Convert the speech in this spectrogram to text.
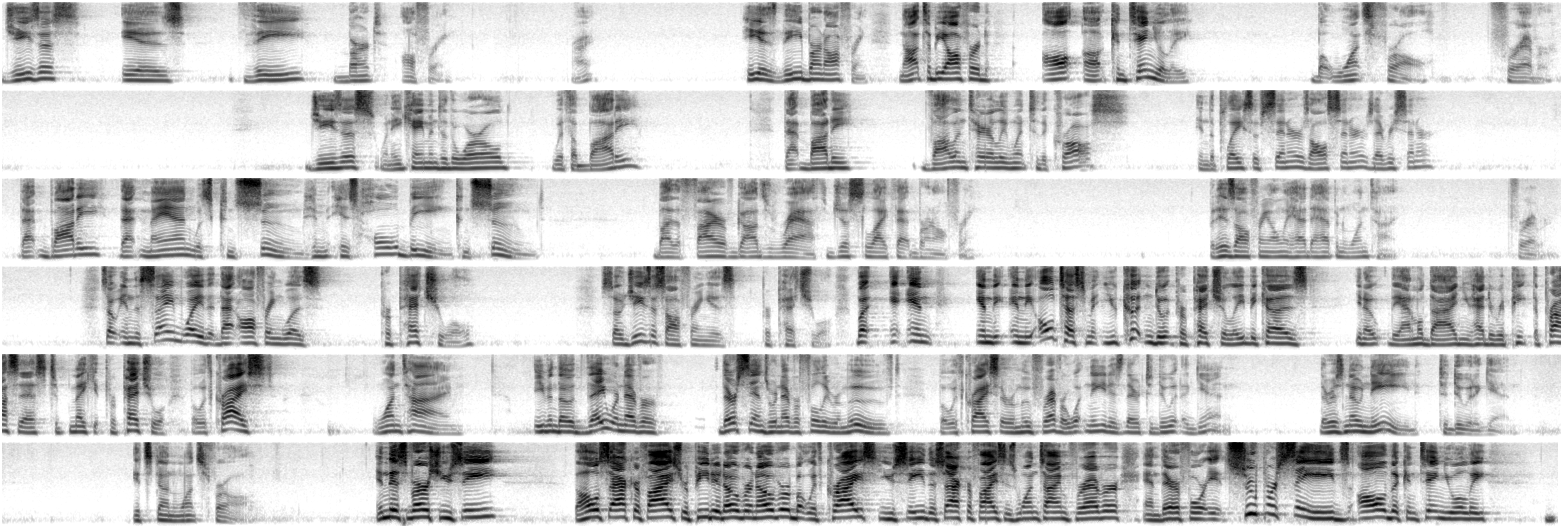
Jesus is the burnt offering, right? He is the burnt offering, not to be offered all, uh, continually, but once for all forever. Jesus, when he came into the world with a body, that body voluntarily went to the cross in the place of sinners, all sinners, every sinner. That body, that man was consumed, him, his whole being consumed by the fire of God's wrath, just like that burnt offering. But his offering only had to happen one time, forever. So, in the same way that that offering was perpetual, so Jesus' offering is perpetual. But in, in, the, in the Old Testament, you couldn't do it perpetually because you know the animal died and you had to repeat the process to make it perpetual. But with Christ, one time, even though they were never, their sins were never fully removed, but with Christ, they're removed forever. What need is there to do it again? There is no need to do it again. It's done once for all. In this verse, you see the whole sacrifice repeated over and over, but with Christ, you see the sacrifice is one time forever, and therefore it supersedes all the continually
